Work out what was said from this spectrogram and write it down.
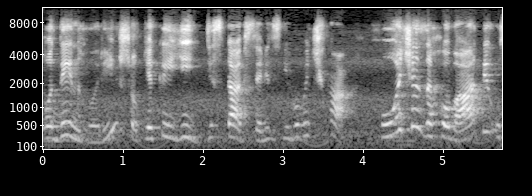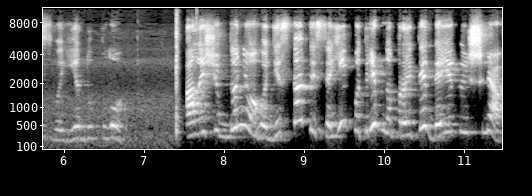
один горішок, який їй дістався від сніговичка, хоче заховати у своє дупло. Але щоб до нього дістатися, їй потрібно пройти деякий шлях.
